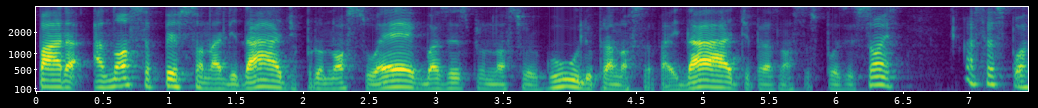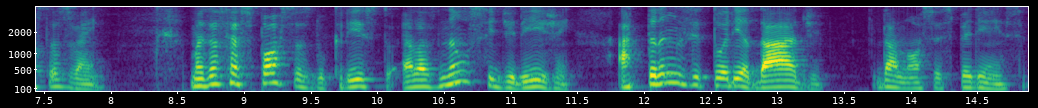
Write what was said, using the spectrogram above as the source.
para a nossa personalidade, para o nosso ego, às vezes para o nosso orgulho, para a nossa vaidade, para as nossas posições, as respostas vêm. Mas as respostas do Cristo, elas não se dirigem à transitoriedade da nossa experiência.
